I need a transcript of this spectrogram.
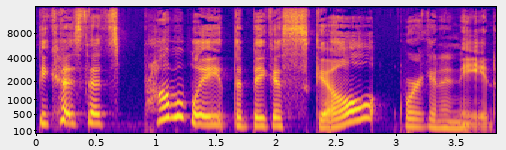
Because that's probably the biggest skill we're going to need.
